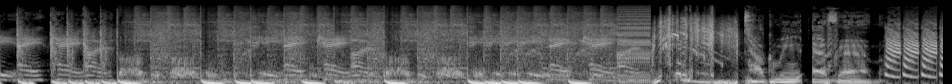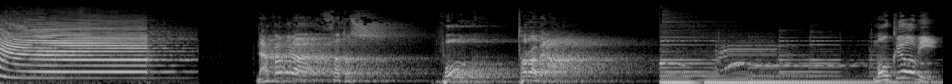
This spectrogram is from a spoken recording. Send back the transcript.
P A K O P A K O P A K O タクミン FM 中村聡。フォークトラベラー。木曜日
